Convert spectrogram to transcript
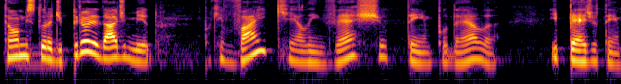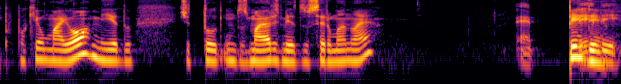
Então, é uma mistura de prioridade e medo. Porque vai que ela investe o tempo dela e perde o tempo. Porque o maior medo de todo. Um dos maiores medos do ser humano é É perder.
